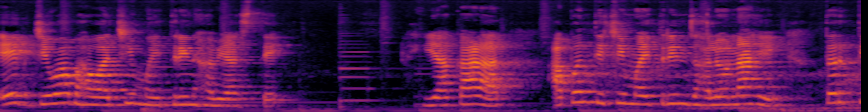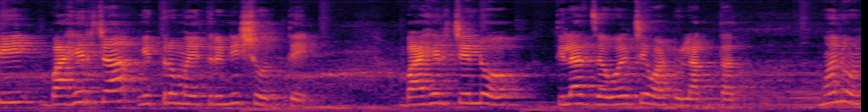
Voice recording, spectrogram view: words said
एक जीवाभावाची मैत्रीण हवी असते. या काळात आपण तिची मैत्रीण झालो नाही तर ती बाहेरच्या मित्रमैत्रिणी शोधते. बाहेरचे लोक तिला जवळचे वाटू लागतात. म्हणून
